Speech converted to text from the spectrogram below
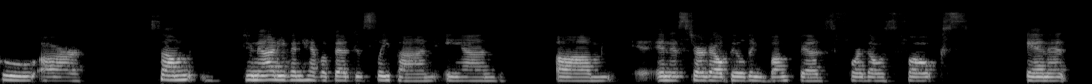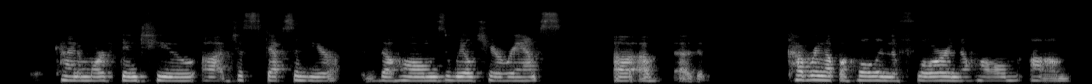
who are some do not even have a bed to sleep on. And um, and it started out building bunk beds for those folks. And it kind of morphed into uh, just steps into your the homes, wheelchair ramps, uh, uh, uh, covering up a hole in the floor in the home. Um,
